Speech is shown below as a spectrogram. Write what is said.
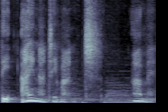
dia hain'Andriamanitra. Amen.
